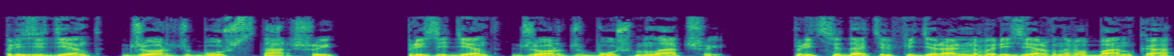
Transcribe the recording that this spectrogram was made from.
президент Джордж Буш-старший, президент Джордж Буш-младший, председатель Федерального резервного банка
